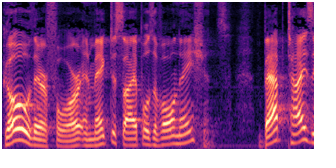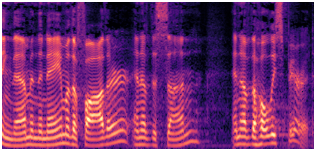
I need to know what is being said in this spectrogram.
Go, therefore, and make disciples of all nations, baptizing them in the name of the Father, and of the Son, and of the Holy Spirit,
